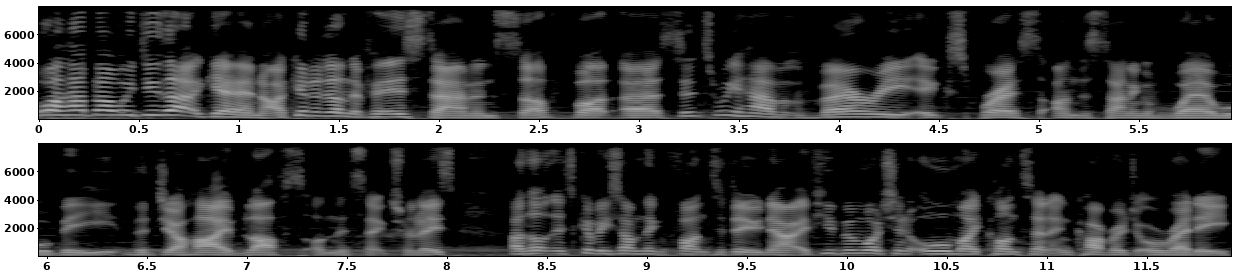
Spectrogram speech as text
Well, how about we do that again? I could have done it for Istan and stuff, but uh, since we have very express understanding of where we'll be, the Jahai Bluffs on this next release, I thought this could be something fun to do. Now, if you've been watching all my content and coverage already,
